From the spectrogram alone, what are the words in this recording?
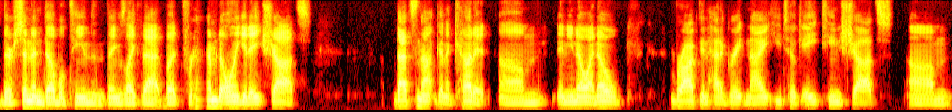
they're sending double teams and things like that. But for him to only get eight shots, that's not going to cut it. Um, and you know, I know Brogdon had a great night. He took 18 shots. Um,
